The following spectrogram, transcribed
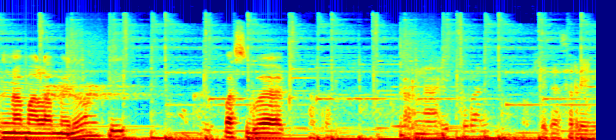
tengah malamnya doang sih. Pas gue apa? Karena itu kan kita sering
